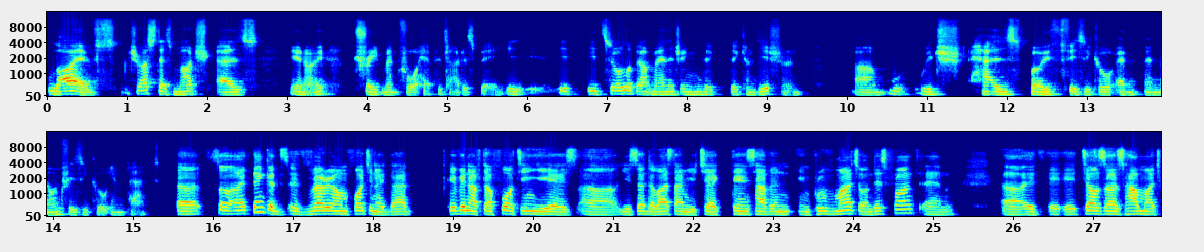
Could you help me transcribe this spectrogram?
lives just as much as you know treatment for hepatitis B. It, it, it's all about managing the, the condition, um, w- which has both physical and, and non physical impact. Uh, so I think it's, it's very unfortunate that even after 14 years, uh, you said the last time you checked, things haven't improved much on this front. And uh, it, it, it, tells us how much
